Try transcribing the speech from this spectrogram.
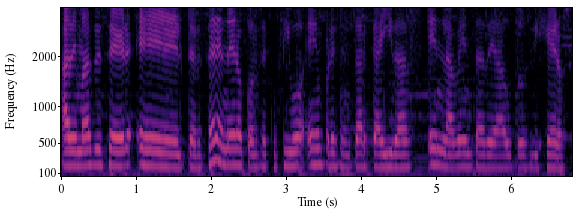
además de ser el tercer enero consecutivo en presentar caídas en la venta de autos ligeros.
